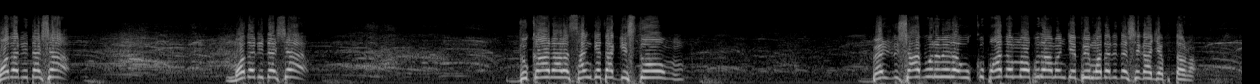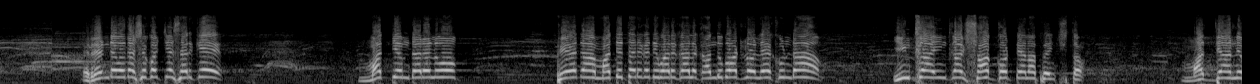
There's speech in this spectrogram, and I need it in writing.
మొదటి దశ మొదటి దశ దుకాణాల సంఖ్య తగ్గిస్తూ బెల్ట్ షాపుల మీద ఉక్కు పాదం మోపుదామని చెప్పి మొదటి దశగా చెప్తాను. రెండవ దశకు వచ్చేసరికి మద్యం ధరలు పేద మధ్యతరగతి వర్గాలకు అందుబాటులో లేకుండా ఇంకా ఇంకా షాక్ కొట్టేలా పెంచుతాం. మద్యాన్ని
